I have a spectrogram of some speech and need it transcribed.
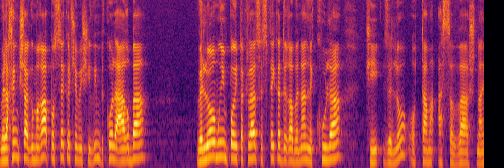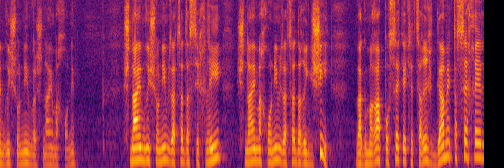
ולכן כשהגמרא פוסקת שמשיבים בכל הארבע, ולא אומרים פה את הכלל סספקא דרבנן לכולה, כי זה לא אותם הסבה, שניים ראשונים והשניים האחרונים. שניים ראשונים זה הצד השכלי, שניים אחרונים זה הצד הרגשי, והגמרא פוסקת שצריך גם את השכל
